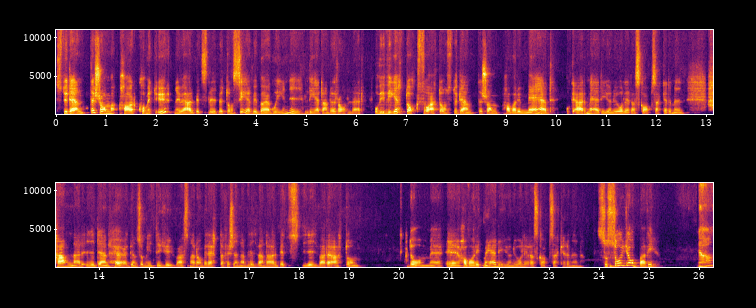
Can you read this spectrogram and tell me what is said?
studenter som har kommit ut nu i arbetslivet, de ser vi börjar gå in i ledande roller. Och vi vet också att de studenter som har varit med och är med i Juniorledarskapsakademin hamnar i den högen som intervjuas när de berättar för sina blivande arbetsgivare att de, de eh, har varit med i Juniorledarskapsakademin. Så så jobbar vi. Ja,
